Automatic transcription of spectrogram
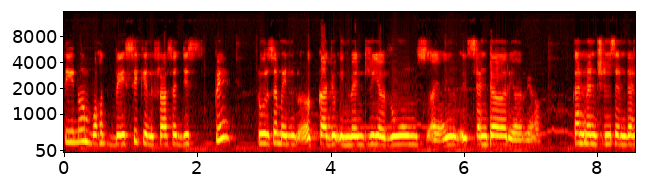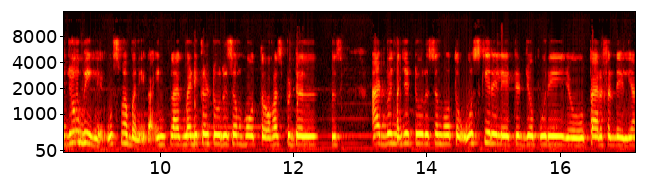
तीनों बहुत बेसिक इंफ्रास्ट्रक्चर जिस पे टूरिज़्म का जो इन्वेंट्री या रूम्स सेंटर या कन्वेंशन सेंटर जो भी है उसमें बनेगा इनफैक्ट मेडिकल टूरिज़्म हो तो हॉस्पिटल एडवेंचर टूरिज़्म हो तो उसके रिलेटेड जो पूरे जो पैराफर्नेलिया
